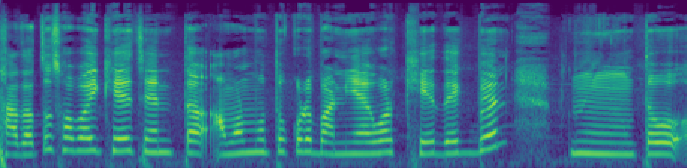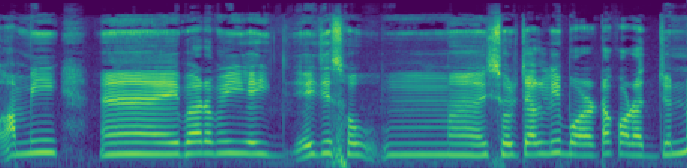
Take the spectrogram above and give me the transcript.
সাদা তো সবাই খেয়েছেন, তা আমার মতো করে বানিয়ে একবার খেয়ে দেখবেন। তো আমি এবার আমি এই এই যে সরু চাকলির বড়াটা করার জন্য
